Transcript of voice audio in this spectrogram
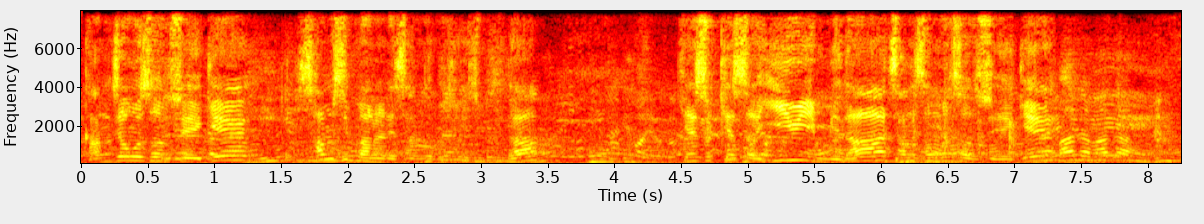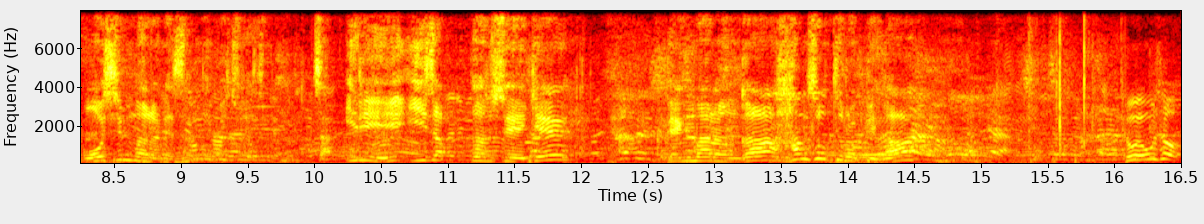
강정호 선수에게 30만 원의 상금이 주어집니다. 계속해서 2위입니다. 장성훈 선수에게 50만 원의 상금이 주어집니다. 자, 1위 이잡 선수에게 100만 원과 항소 트로피가 동해 웃어.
